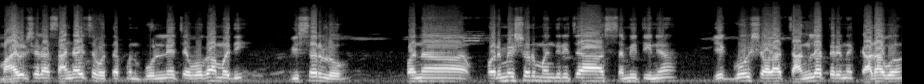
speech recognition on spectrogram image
महावीरशाला सांगायचं होतं पण बोलण्याच्या ओघामध्ये विसरलो. पण परमेश्वर मंदिराच्या समितीनं एक गोशाळा चांगल्या तऱ्हेनं काढावं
